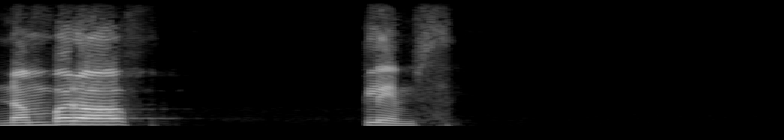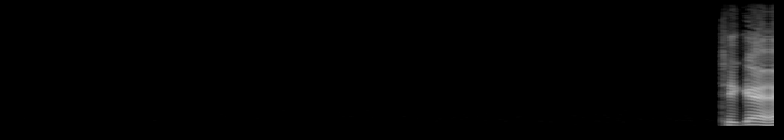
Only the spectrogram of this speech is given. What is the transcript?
number of claims ठीक है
